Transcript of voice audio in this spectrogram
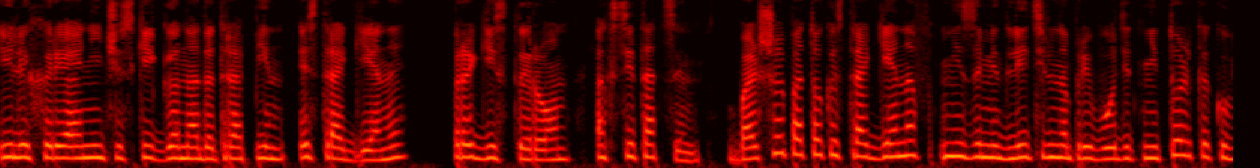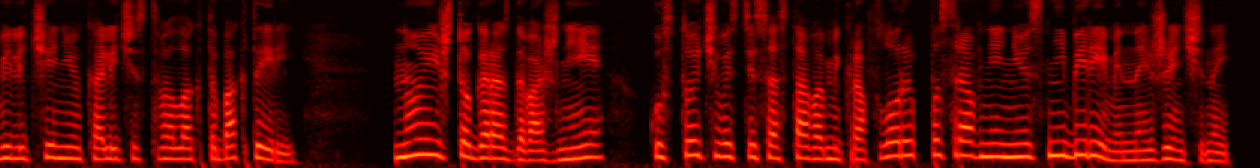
или хорионический гонадотропин, эстрогены, прогестерон, окситоцин. Большой поток эстрогенов незамедлительно приводит не только к увеличению количества лактобактерий — но и, что гораздо важнее, к устойчивости состава микрофлоры по сравнению с небеременной женщиной,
